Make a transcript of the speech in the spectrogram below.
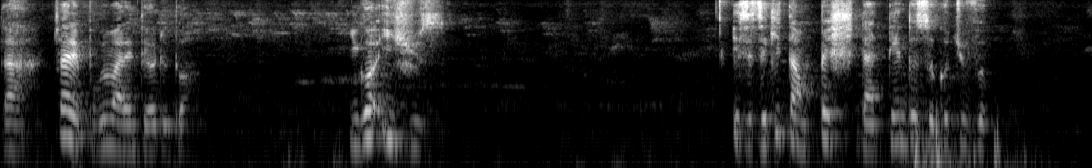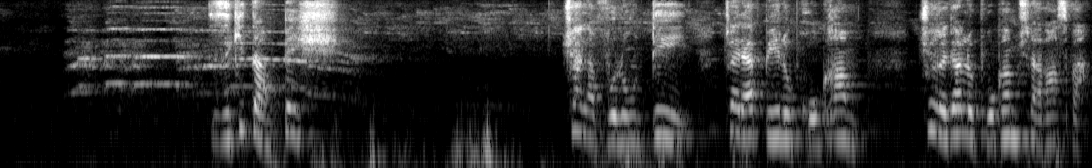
Tu as des problèmes à l'intérieur de toi. You got issues. Et c'est ce qui t'empêche d'atteindre ce que tu veux. C'est ce qui t'empêche tu as la volonté. Tu as déjà payé le programme. Tu regardes le programme, tu n'avances pas.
